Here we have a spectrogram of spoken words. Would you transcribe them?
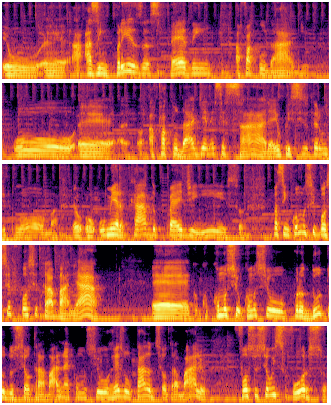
eu, é, as empresas pedem a faculdade, o, é, a faculdade é necessária, eu preciso ter um diploma, eu, o, o mercado pede isso. Tipo assim, como se você fosse trabalhar é, como, se, como se o produto do seu trabalho, né, como se o resultado do seu trabalho fosse o seu esforço,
